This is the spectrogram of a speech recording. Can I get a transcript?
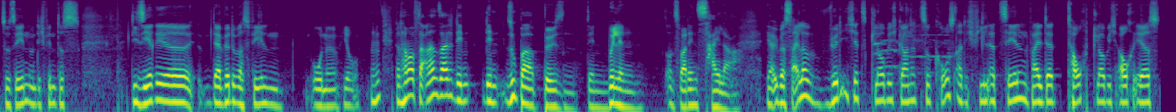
zu, sehen und ich finde, dass die Serie, der würde was fehlen ohne Hero. Mhm. Dann haben wir auf der anderen Seite den, den Superbösen, den Willen, und zwar den Sylar. Ja, über Sylar würde ich jetzt, glaube ich, gar nicht so großartig viel erzählen, weil der taucht, glaube ich, auch erst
